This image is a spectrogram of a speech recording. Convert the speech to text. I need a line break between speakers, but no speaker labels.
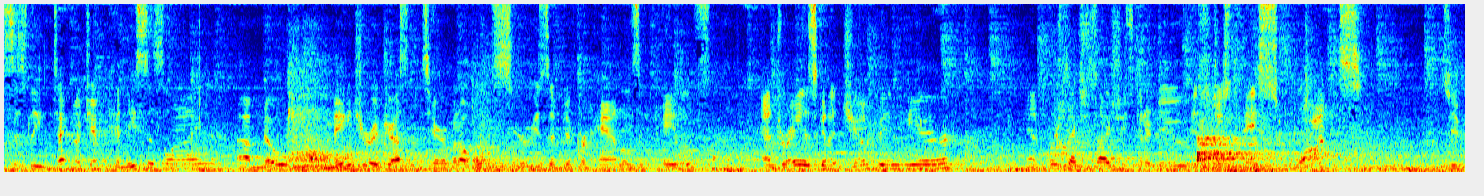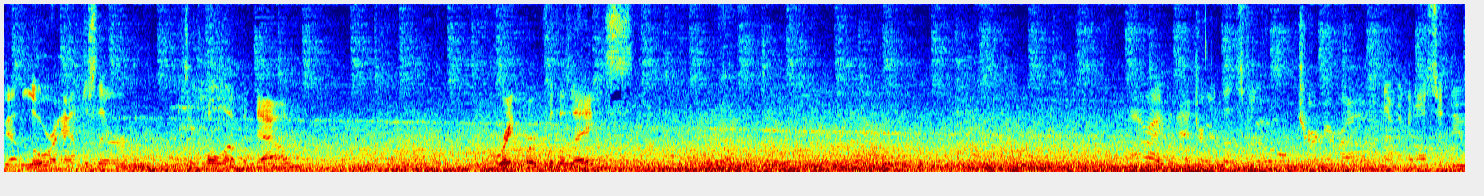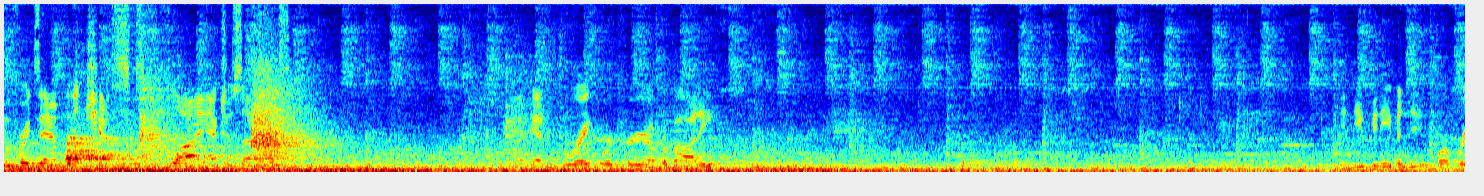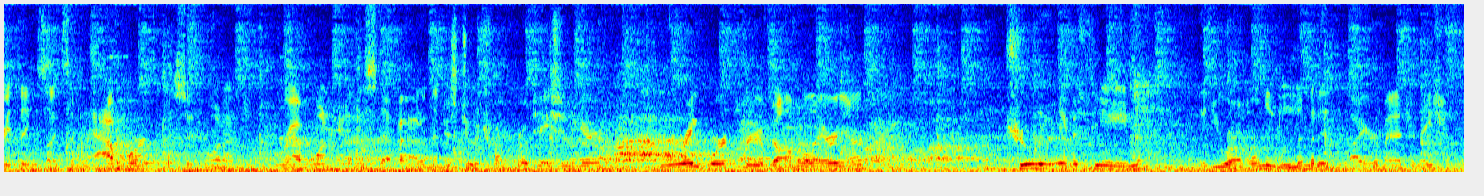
This is the Technogym Kinesis line. Um, no major adjustments here, but a whole series of different handles and cables. Andrea is going to jump in here, and first exercise she's going to do is just a squat. So you've got lower handles there to pull up and down. Great work for the legs. Example, a chest fly exercise. Again, great work for your upper body. And you can even incorporate things like some ab work. So if you want to grab one hand and step out and then just do a trunk rotation here, great work for your abdominal area. Truly a machine that you are only limited by your imagination.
